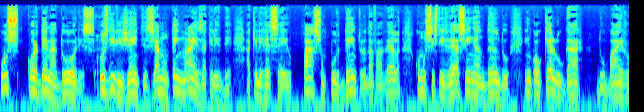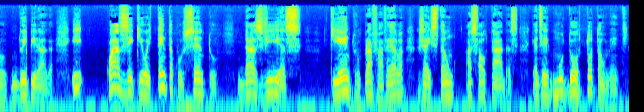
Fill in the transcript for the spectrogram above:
os coordenadores, os dirigentes já não têm mais aquele, aquele receio passam por dentro da favela como se estivessem andando em qualquer lugar do bairro do Ipiranga. E quase que 80% das vias que entram para a favela já estão asfaltadas. Quer dizer, mudou totalmente.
